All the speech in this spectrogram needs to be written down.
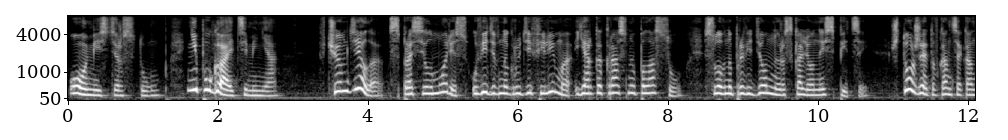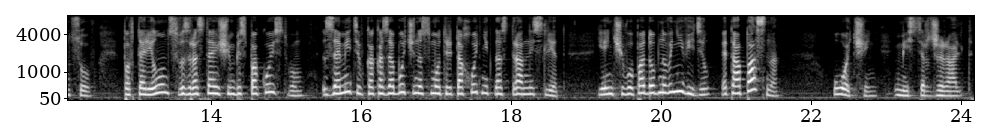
О, мистер Стумп, не пугайте меня чем дело?» — спросил Морис, увидев на груди Филима ярко-красную полосу, словно проведенную раскаленной спицей. «Что же это, в конце концов?» — повторил он с возрастающим беспокойством, заметив, как озабоченно смотрит охотник на странный след. «Я ничего подобного не видел. Это опасно?» «Очень, мистер Джеральд»,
